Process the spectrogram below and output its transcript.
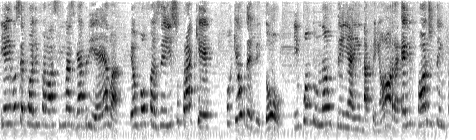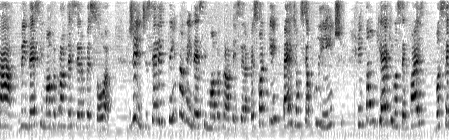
E aí você pode falar assim, mas Gabriela, eu vou fazer isso para quê? Porque o devedor, enquanto não tem ainda a penhora, ele pode tentar vender esse imóvel para uma terceira pessoa. Gente, se ele tenta vender esse imóvel para uma terceira pessoa, quem perde é o seu cliente. Então, o que é que você faz? Você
